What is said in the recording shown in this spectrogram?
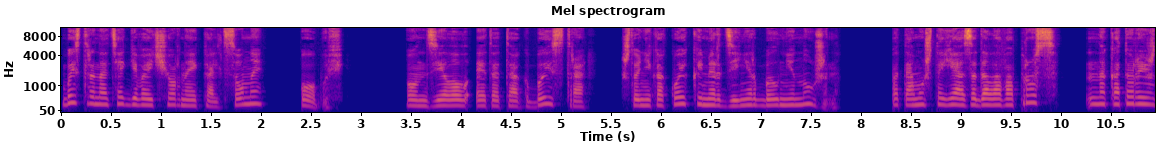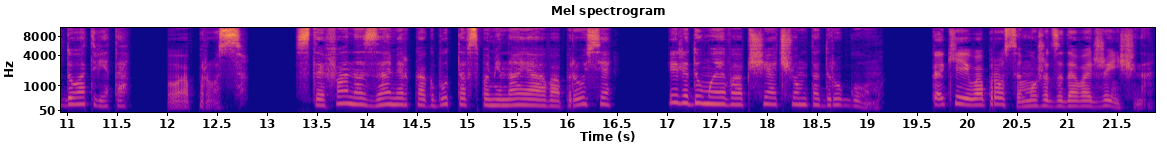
быстро натягивая черные кальцоны, обувь. Он делал это так быстро, что никакой камердинер был не нужен. «Потому что я задала вопрос, на который жду ответа». «Вопрос». Стефана замер, как будто вспоминая о вопросе или думая вообще о чем то другом. «Какие вопросы может задавать женщина?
